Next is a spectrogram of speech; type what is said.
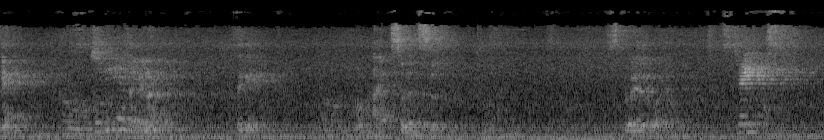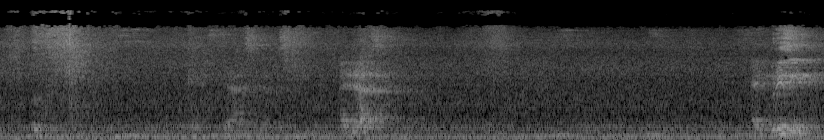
Sakit? No. Sige. Sakit na? Sakit? No. No? Ay, sulit, sulit. Straight away. Straight. Okay, yes, yes. Ay, relax. Ay, breathing.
